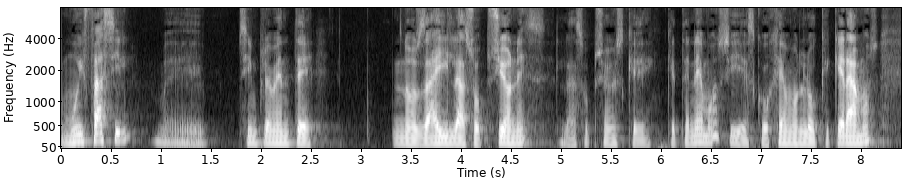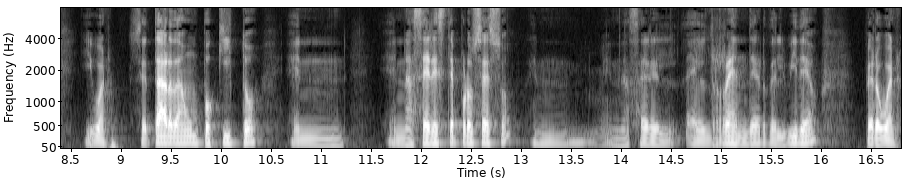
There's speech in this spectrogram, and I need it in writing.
muy fácil. Simplemente nos da ahí las opciones, las opciones que, que, tenemos y escogemos lo que queramos. Y bueno, se tarda un poquito en, en hacer este proceso, en, hacer el, el, render del video. Pero bueno,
